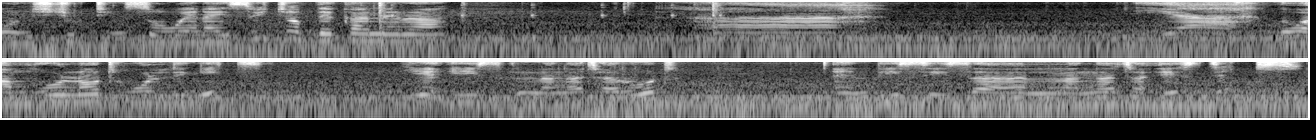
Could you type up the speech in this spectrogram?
on shooting. So when I switch off the camera, uh, yeah, though I'm not holding it, here is Langata Road, and this is uh, Langata Estate.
